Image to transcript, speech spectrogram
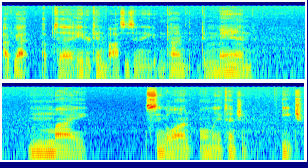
I've got up to eight or ten bosses at any given time that demand my single on only attention each.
